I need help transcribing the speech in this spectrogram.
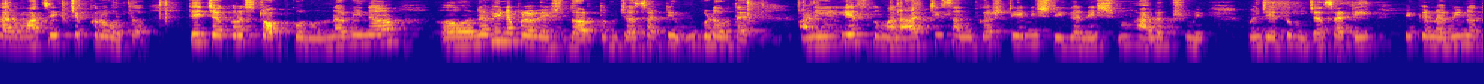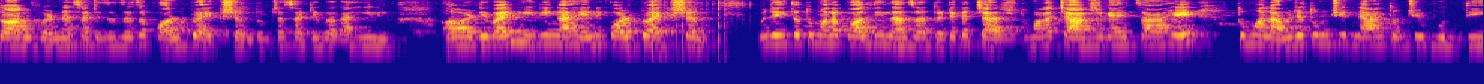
कर्माचं एक चक्र होतं. ते चक्र स्टॉप करून नवीन नवीन प्रवेशद्वार तुमच्यासाठी उघडवत आहेत आणि हेच तुम्हाला आजची संकष्टी आणि श्री गणेश महालक्ष्मी म्हणजे तुमच्यासाठी एक नवीन द्वार उघडण्यासाठीचं त्याचं कॉल टू ॲक्शन तुमच्यासाठी बघा हिलिंग डिवाईन हिलिंग आहे आणि कॉल टू ॲक्शन म्हणजे इथं तुम्हाला कॉल दिला जातोय. ते काय चार्ज तुम्हाला चार्ज घ्यायचा आहे. तुम्हाला म्हणजे तुमची ज्ञान तुमची बुद्धी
